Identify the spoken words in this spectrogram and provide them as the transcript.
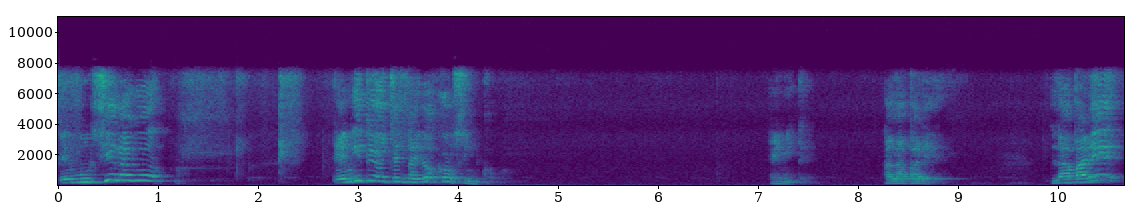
El murciélago emite 82,5. Emite. A la pared. La pared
